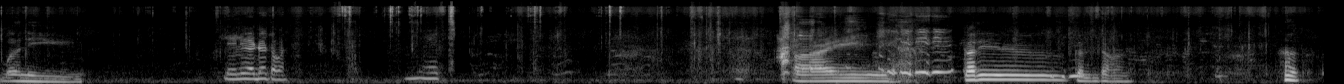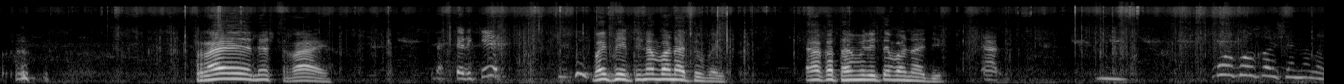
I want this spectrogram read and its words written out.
બની લઈ લે એડો તો આઈ કર્યું કલ્યાણ ટ્રાય લેટ્સ ટ્રાય તરીકે ભાઈ પેટી ના બનાતું ભાઈ આ કથામી રીતે બનાવજે બોલ બોલ કરશે ને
